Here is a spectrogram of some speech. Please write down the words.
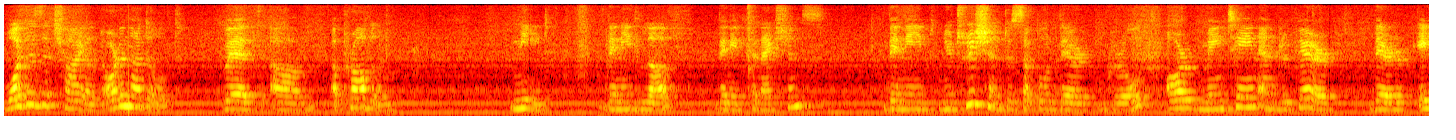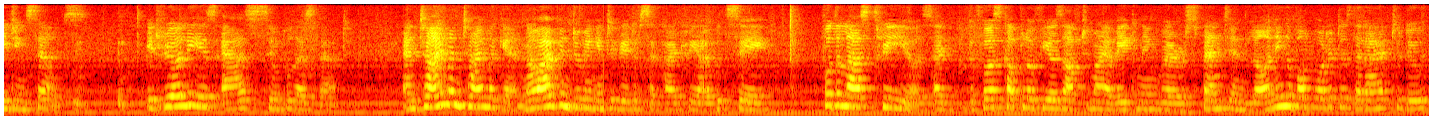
What does a child or an adult with um, a problem need? They need love, they need connections, they need nutrition to support their growth or maintain and repair their aging cells. It really is as simple as that. And time and time again, now I've been doing integrative psychiatry, I would say, for the last three years. I, the first couple of years after my awakening were spent in learning about what it is that I had to do.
